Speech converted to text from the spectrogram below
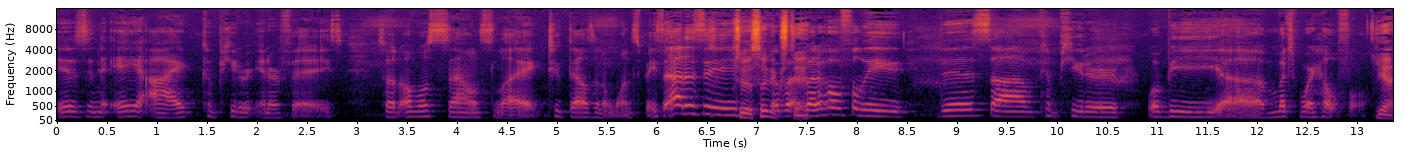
is an AI computer interface. So it almost sounds like 2001 Space Odyssey. To a certain extent. But, but hopefully, this um, computer will be uh, much more helpful. Yeah,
